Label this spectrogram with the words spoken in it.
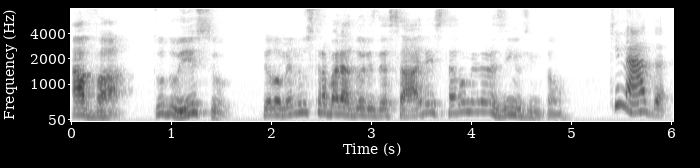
Ah vá, tudo isso? Pelo menos os trabalhadores dessa área estavam melhorzinhos então. Que nada!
